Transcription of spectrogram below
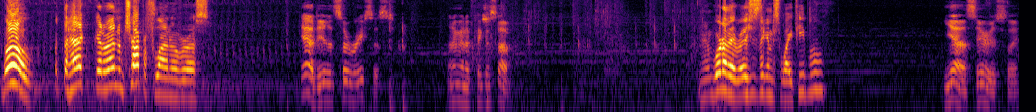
Whoa! What the heck? Got a random chopper flying over us. Yeah, dude, that's so racist. I'm gonna pick us up. And What are they racist against white people? Yeah, seriously.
